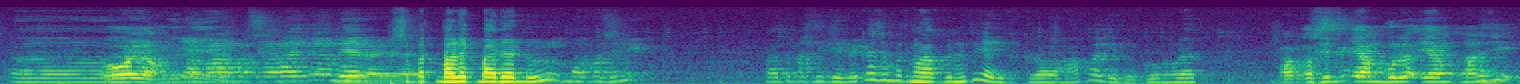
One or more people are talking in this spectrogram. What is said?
Eh, Oh, yang ini. Yang Persela itu yang dia Iya, iya. sempat balik badan dulu Marco Simic. Waktu pas di GBK sempat ngelakuin itu ya di gawang apa gitu. Gue ngeliat Marco Simic yang bola yang mana sih?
